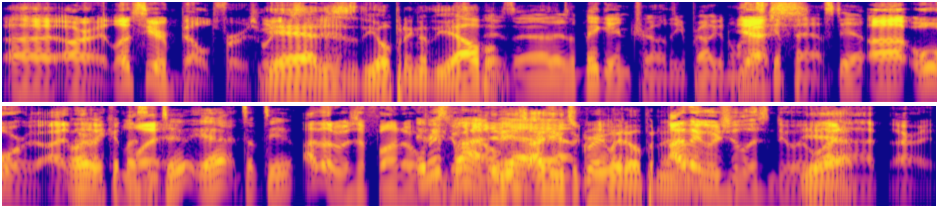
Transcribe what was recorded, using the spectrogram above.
Uh, all right, let's hear Belt first. What do you yeah, say? this is the opening of the album. There's a there's a big intro that you're probably gonna want Yes. to skip past. Yeah, Uh, or I, or that I we could listen play. to. Yeah, it's up to you. I thought it was a fun opening. is to an fun. album. It is. Yeah, I think yeah. it's a great way to open it. I think we should listen to it. Why Yeah. not? All right.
